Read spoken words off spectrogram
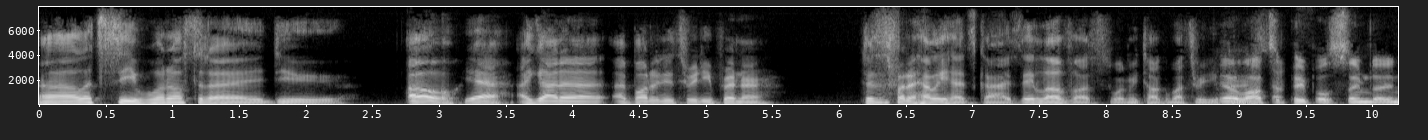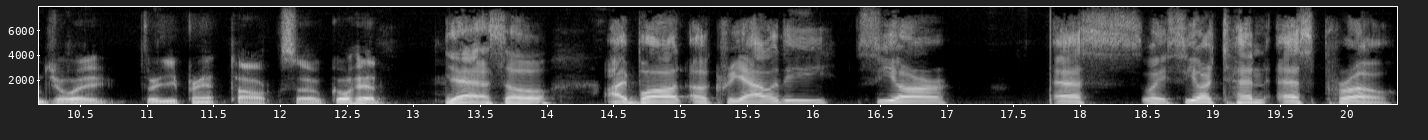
Uh, let's see, what else did I do? Oh yeah, I got a I bought a new 3D printer. This is for the heli heads guys. They love us when we talk about 3D. yeah, lots of people seem to enjoy 3D print talk. So go ahead. Yeah, so I bought a Creality CR S wait CR10S Pro.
